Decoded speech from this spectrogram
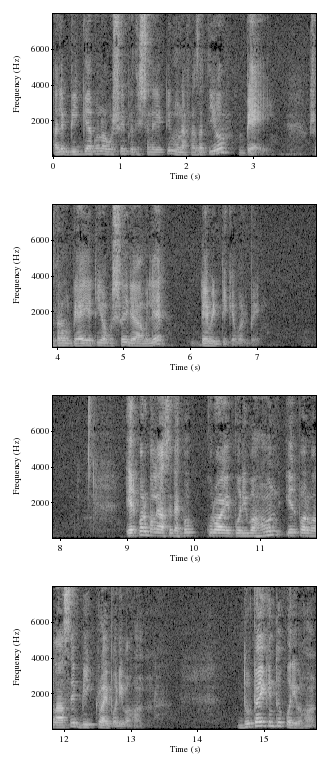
তাহলে বিজ্ঞাপন অবশ্যই প্রতিষ্ঠানের একটি মুনাফা জাতীয় ব্যয়। সুতরাং ব্যয় এটি অবশ্যই রেওয়া মিলের ডেবিট দিকে বসবে। এরপর বলা আছে, দেখো, ক্রয় পরিবহন, এরপর বলা আছে বিক্রয় পরিবহন। দুটোই কিন্তু পরিবহন।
